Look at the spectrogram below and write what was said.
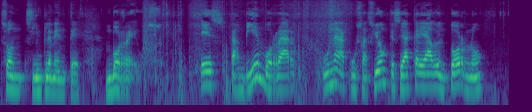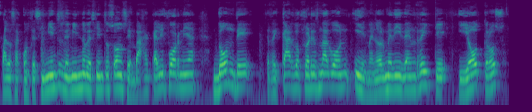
Son simplemente borregos. Es también borrar una acusación que se ha creado en torno a los acontecimientos de 1911 en Baja California, donde Ricardo Flores Magón y en menor medida Enrique y otros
